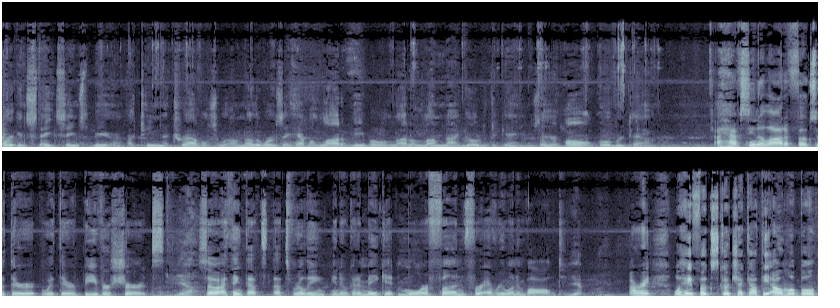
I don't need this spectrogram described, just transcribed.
Oregon State seems to be a, a team that travels well. In other words, they have a lot of people, a lot of alumni go to the games. They're all over town. I have seen a lot of folks with their with their beaver shirts. Yeah. So I think that's that's really you know going to make it more fun for everyone involved. Yep. All right. Well, hey, folks, go check out the Alamo Bowl.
